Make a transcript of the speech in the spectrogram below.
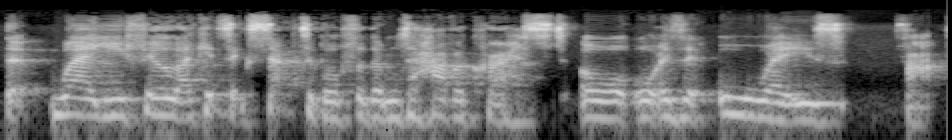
that where you feel like it's acceptable for them to have a crest or, or is it always fat?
